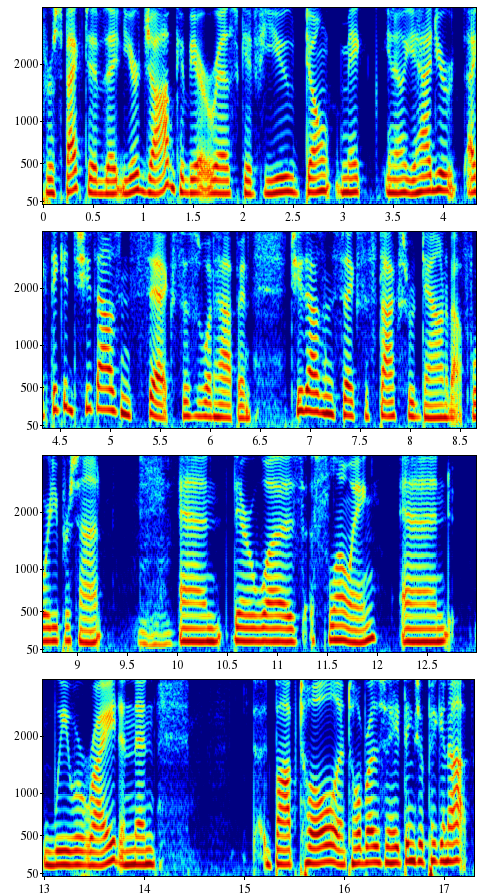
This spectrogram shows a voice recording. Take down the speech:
perspective that your job could be at risk if you don't make. You know, you had your. I think in 2006, this is what happened. 2006, the stocks were down about 40 percent. Mm-hmm. And there was a slowing and we were right. And then Bob Toll and Toll Brothers said, hey, things are picking up.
